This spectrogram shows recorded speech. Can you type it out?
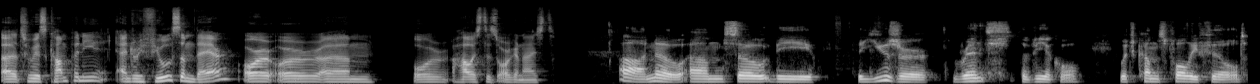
uh, to his company and refuels them there, or or um, or how is this organized? Oh no. Um, so the the user rents the vehicle, which comes fully filled,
